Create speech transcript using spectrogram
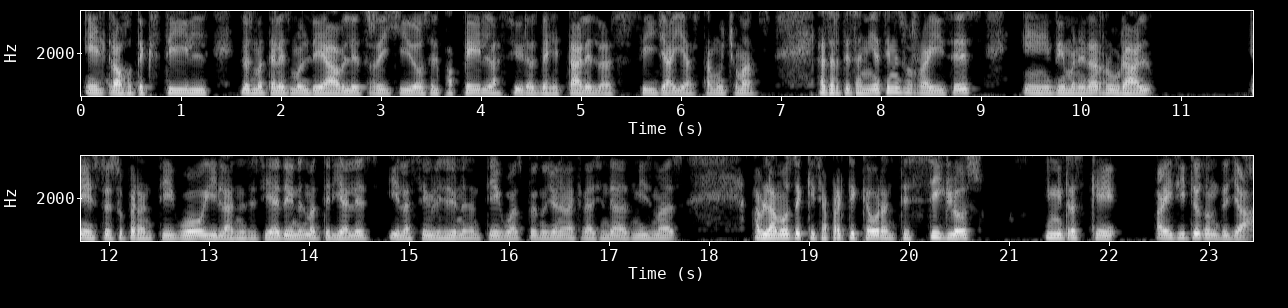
el trabajo textil, los materiales moldeables, rígidos, el papel, las fibras vegetales, la silla y hasta mucho más. Las artesanías tienen sus raíces eh, de manera rural esto es súper antiguo y las necesidades de bienes materiales y las civilizaciones antiguas pues nos llevan a la creación de las mismas. Hablamos de que se ha practicado durante siglos y mientras que hay sitios donde ya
